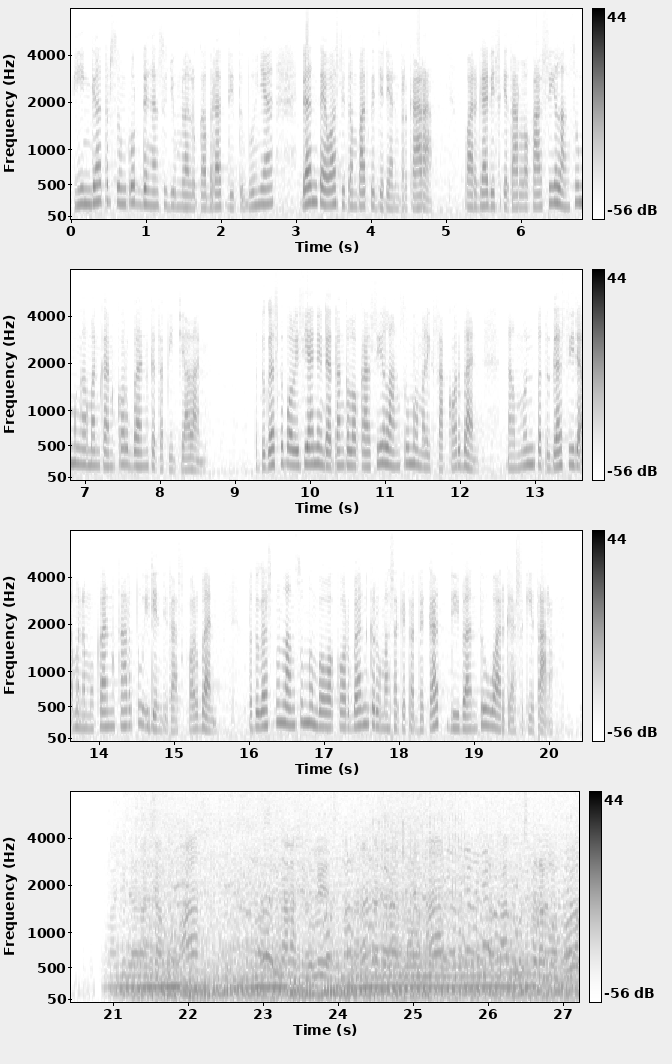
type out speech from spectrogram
hingga tersungkur dengan sejumlah luka berat di tubuhnya dan tewas di tempat kejadian perkara. Warga di sekitar lokasi langsung mengamankan korban ke tepi jalan. Petugas kepolisian yang datang ke lokasi langsung memeriksa korban, namun petugas tidak menemukan kartu identitas korban. Petugas pun langsung membawa korban ke rumah sakit terdekat dibantu warga sekitar Silulit sementara arah berlawanan datang sepeda motor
